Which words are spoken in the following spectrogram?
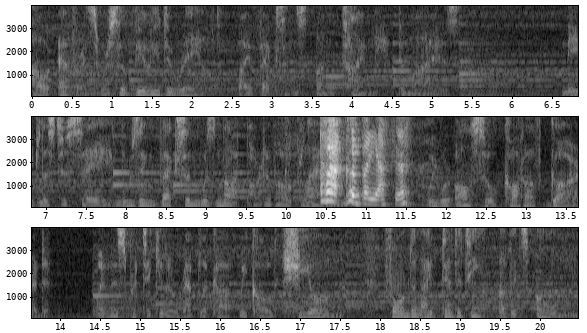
our efforts were severely derailed by Vexen's untimely demise. Needless to say, losing Vexen was not part of our plan. colpa di Axel. We were also caught off guard when this particular replica we called Xion formed an identity of its own.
